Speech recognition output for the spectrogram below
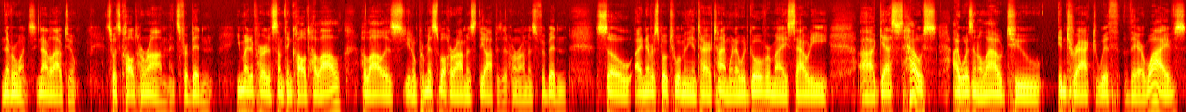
Never once. Not allowed to. It's what's called haram. It's forbidden. You might have heard of something called halal. Halal is, you know, permissible. Haram is the opposite. Haram is forbidden. So I never spoke to a woman the entire time. When I would go over my Saudi uh, guest's house, I wasn't allowed to interact with their wives.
